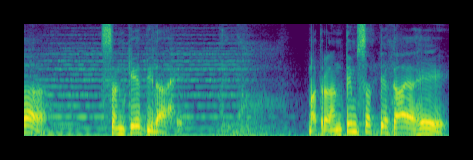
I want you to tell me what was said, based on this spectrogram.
तुला संकेत दिला आहे. मात्र अंतिम सत्य काय आहे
